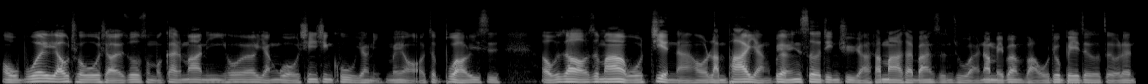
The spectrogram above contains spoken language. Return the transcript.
哦，我不会要求我小孩说什么干妈，你以后要养我，辛辛苦苦养你，没有，这不好意思，我不知道，这妈我贱呐，哦，懒趴养，不小心射进去啊，他妈才把他生出来，那没办法，我就背这个责任，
